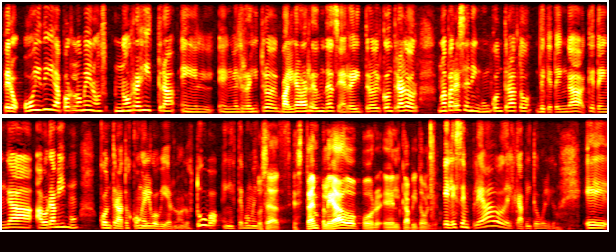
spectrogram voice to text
pero hoy día por lo menos no registra en el, en el registro, de, valga la redundancia, en el registro del Contralor, no aparece ningún contrato de que tenga, que tenga ahora mismo contratos con el gobierno. Los tuvo en este momento. O sea, está empleado por el Capitolio. Él es empleado del Capitolio. Eh,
